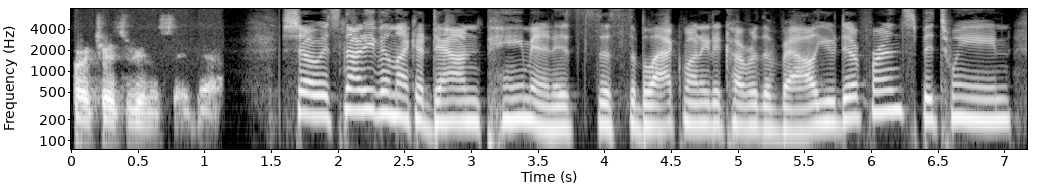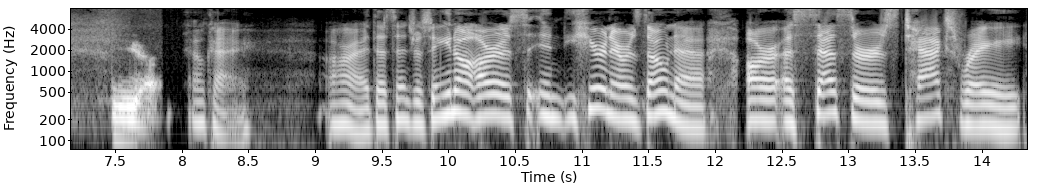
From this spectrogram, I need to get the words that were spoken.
purchase real estate there. So it's not even like a down payment. It's just the black money to cover the value difference between. Yeah. Okay. All right, that's interesting. You know, our in, here in Arizona, our assessor's tax rate,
